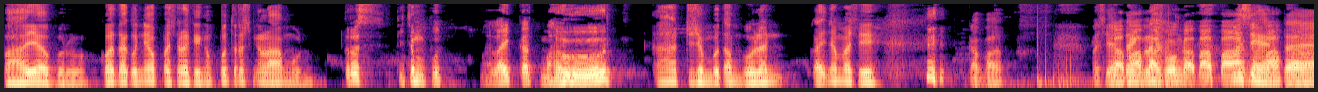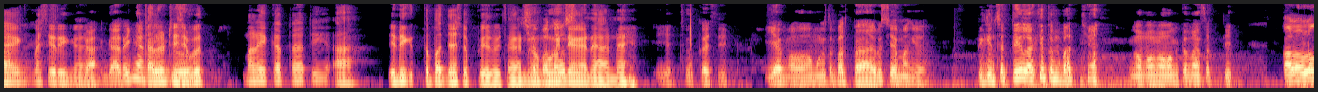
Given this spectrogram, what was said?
Bahaya bro. Gua takutnya pas lagi ngebut terus ngelamun. Terus dijemput. Malaikat maut. Ah dijemput ambulan. Kayaknya masih nggak apa masih nggak enteng apa-apa lah. gua nggak apa-apa masih apa-apa. enteng masih ringan. Nggak nggak ringan kalau disebut malaikat tadi ah ini tempatnya sepi loh jangan Siapa ngomongin tahu yang aneh-aneh. Iya juga sih. Ya ngomong tempat baru sih emang ya. Bikin sedih lagi tempatnya. Ngomong-ngomong tentang sedih. Kalau lo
